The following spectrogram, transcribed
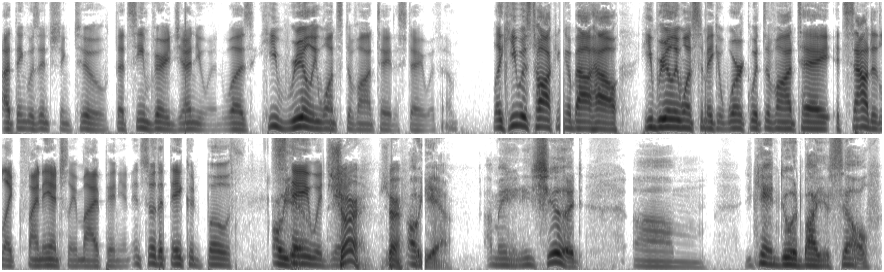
I think was interesting too, that seemed very genuine, was he really wants DeVonta to stay with him. Like he was talking about how he really wants to make it work with DeVonta. It sounded like financially, in my opinion, and so that they could both Oh, stay yeah. with Jalen. Sure, sure. Oh yeah, I mean he should. Um, you can't do it by yourself.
